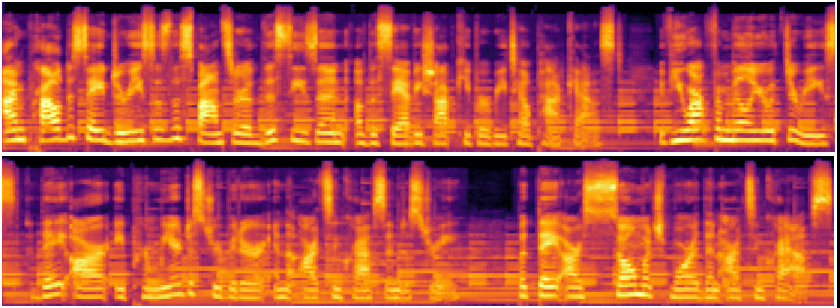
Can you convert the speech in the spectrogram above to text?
I'm proud to say Darice is the sponsor of this season of the Savvy Shopkeeper Retail Podcast. If you aren't familiar with Darice, they are a premier distributor in the arts and crafts industry. But they are so much more than arts and crafts.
